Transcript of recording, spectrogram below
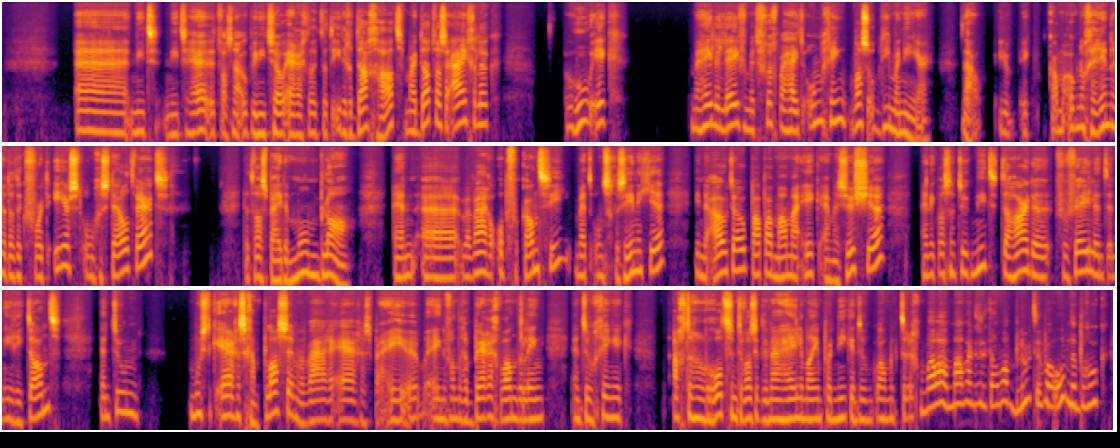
Uh, niet, niet, hè, het was nou ook weer niet zo erg dat ik dat iedere dag had. Maar dat was eigenlijk hoe ik mijn hele leven met vruchtbaarheid omging, was op die manier. Nou, ik kan me ook nog herinneren dat ik voor het eerst ongesteld werd. Dat was bij de Mont Blanc. En uh, we waren op vakantie met ons gezinnetje in de auto, papa, mama, ik en mijn zusje. En ik was natuurlijk niet te harde, vervelend en irritant. En toen moest ik ergens gaan plassen en we waren ergens bij uh, een of andere bergwandeling. En toen ging ik achter een rots en toen was ik daarna helemaal in paniek. En toen kwam ik terug, mama, mama, er zit allemaal bloed in mijn onderbroek.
